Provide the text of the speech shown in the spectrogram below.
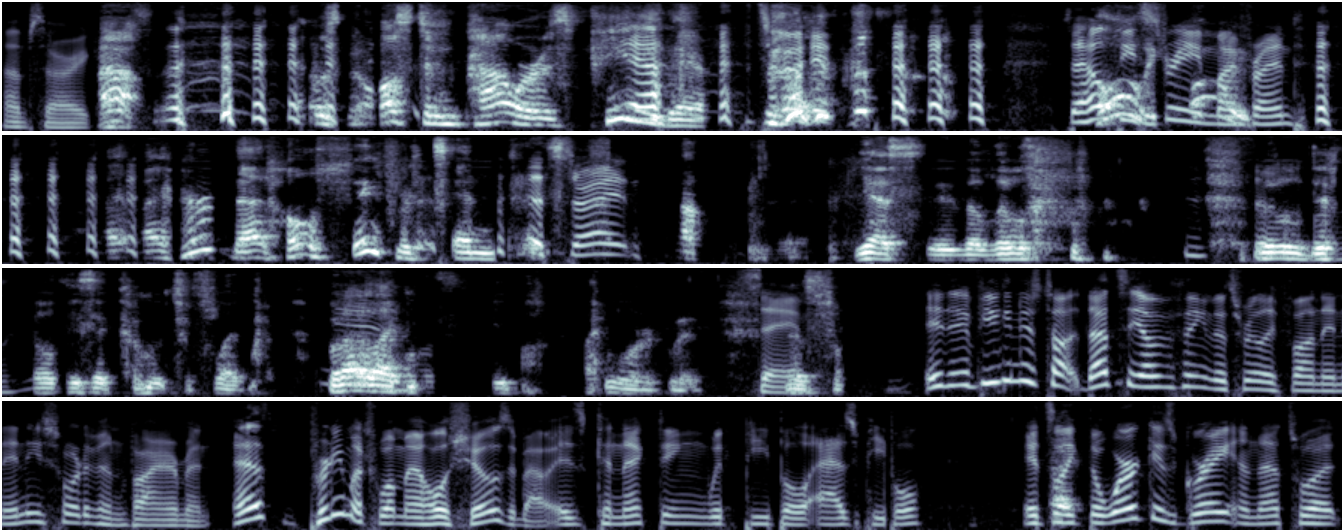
"I'm sorry, guys." that was an Austin Powers pee Yeah. there. That's right. it's a healthy Holy stream, my friend. I, I heard that whole thing for 10 minutes. That's right. Yes, the, little so little difficulties that come into play. But I like most people I work with. Same. That's fun. If you can just talk, that's the other thing that's really fun in any sort of environment. And that's pretty much what my whole show's about is connecting with people as people. It's uh, like the work is great and that's what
